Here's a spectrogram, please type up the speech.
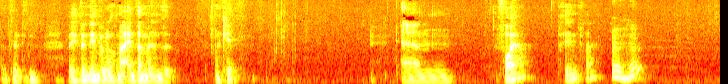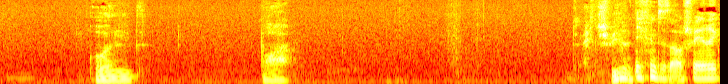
Weil ich mitnehmen würde auf eine einsame Insel. Okay. Ähm, Feuer, auf jeden Fall. Mhm. Und boah. Das ist echt schwierig. Ich finde das auch schwierig.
